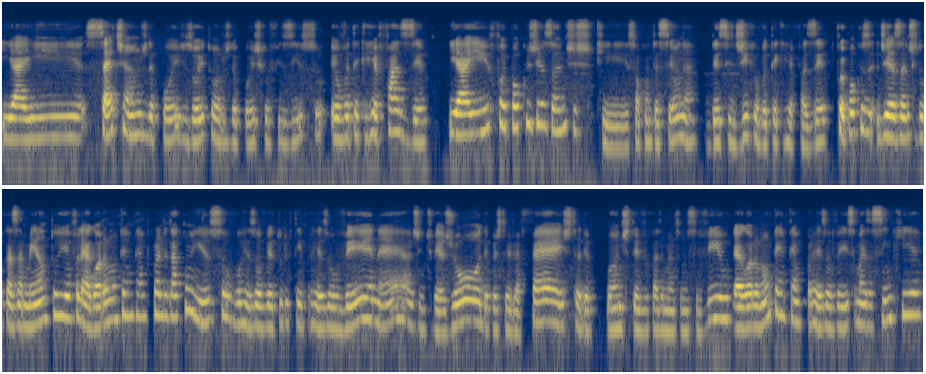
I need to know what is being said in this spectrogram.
E aí, sete anos depois, oito anos depois que eu fiz isso, eu vou ter que refazer. E aí foi poucos dias antes que isso aconteceu, né? Decidi que eu vou ter que refazer. Foi poucos dias antes do casamento e eu falei, agora eu não tenho tempo para lidar com isso, eu vou resolver tudo que tem para resolver, né? A gente viajou, depois teve a festa, antes teve o casamento no civil. E agora eu não tenho tempo para resolver isso, mas assim que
